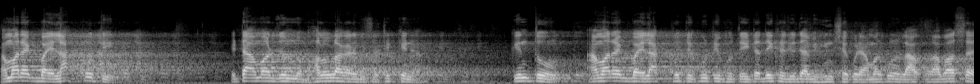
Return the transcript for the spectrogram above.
আমার এক ভাই লাখপতি, এটা আমার জন্য ভালো লাগার বিষয়, ঠিক কিনা? কিন্তু আমার এক ভাই লাখপতি, কুটিপতি, এটা দেখে যদি আমি হিংসা করি, আমার কোনো লাভ আছে?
